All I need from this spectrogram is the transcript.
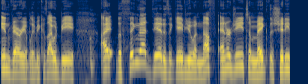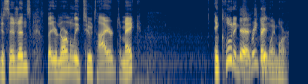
invariably because I would be I the thing that did is it gave you enough energy to make the shitty decisions that you're normally too tired to make including yeah, drinking ba- way more.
